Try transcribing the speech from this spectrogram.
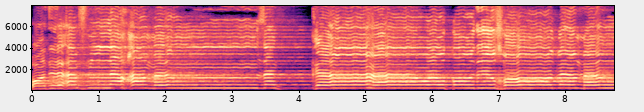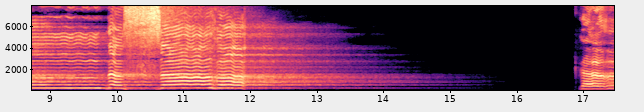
قد أفلح من زكاها وقد خاب من دساها. كذبت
